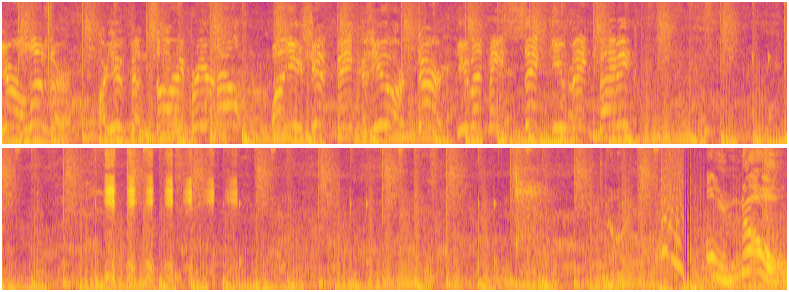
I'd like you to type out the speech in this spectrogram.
You're a loser! Are you feeling sorry for yourself? Well, you shouldn't be, because you are dirt! You make me sick, you big baby! Oh, no!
